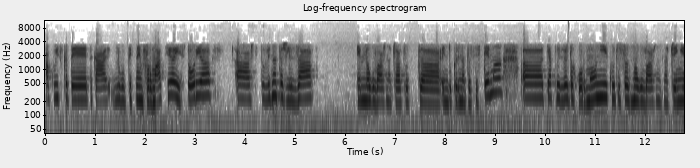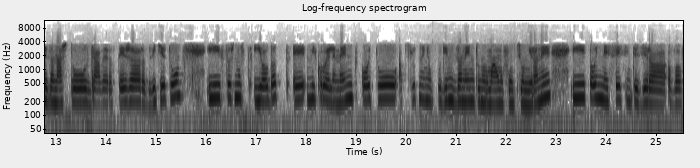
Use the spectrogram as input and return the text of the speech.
ако искате така любопитна информация, история, а, щитовидната жлеза е много важна част от а, ендокринната система. А, тя произвежда хормони, които са с много важно значение за нашето здраве, растежа, развитието. И всъщност йодът е микроелемент, който абсолютно е необходим за нейното нормално функциониране и той не се синтезира в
